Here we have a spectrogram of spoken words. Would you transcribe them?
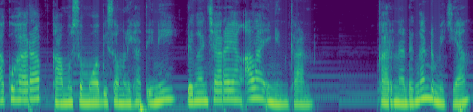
Aku harap kamu semua bisa melihat ini dengan cara yang Allah inginkan. Karena dengan demikian,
